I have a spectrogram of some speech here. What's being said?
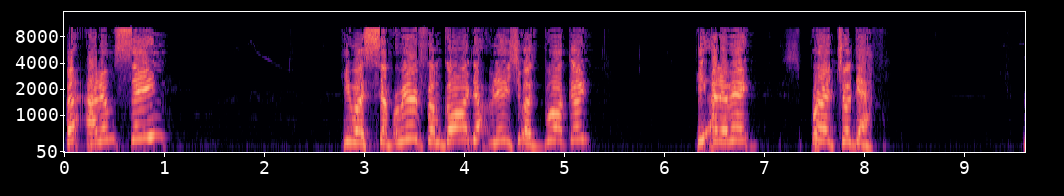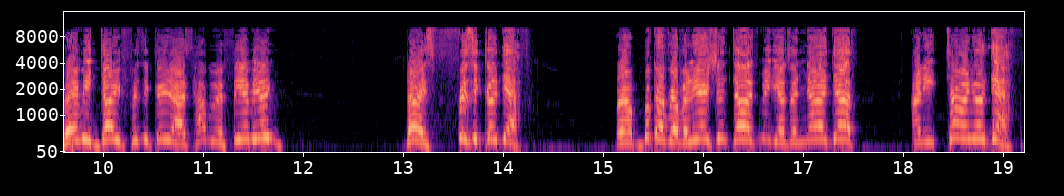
But Adam sinned. He was separated from God. That relationship was broken. He underwent spiritual death. When we die physically, as happened with Fabian, there is physical death. But the book of Revelation tells me there's another death, an eternal death.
